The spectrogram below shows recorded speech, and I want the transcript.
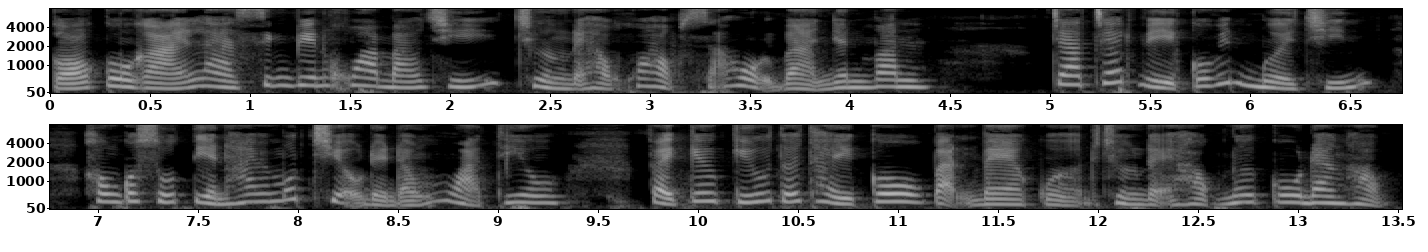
Có cô gái là sinh viên khoa báo chí, trường Đại học Khoa học Xã hội và Nhân văn, Cha chết vì Covid-19, không có số tiền 21 triệu để đóng hỏa thiêu, phải kêu cứu tới thầy cô, bạn bè của trường đại học nơi cô đang học.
